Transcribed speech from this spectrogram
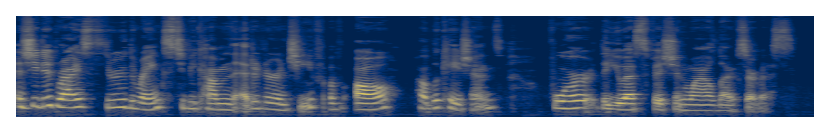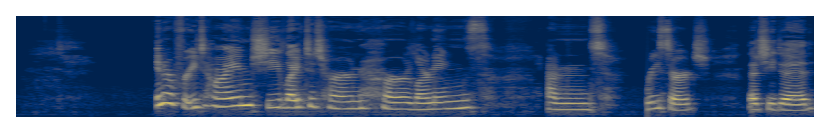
and she did rise through the ranks to become the editor in chief of all publications for the U.S. Fish and Wildlife Service. In her free time, she liked to turn her learnings and research that she did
